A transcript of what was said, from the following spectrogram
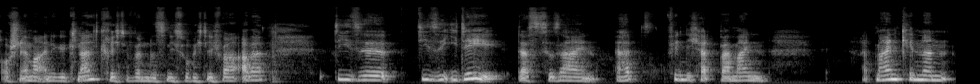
auch schnell mal eine geknallt kriegte, wenn das nicht so richtig war. Aber diese, diese Idee, das zu sein, hat, finde ich, hat bei meinen, hat meinen Kindern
